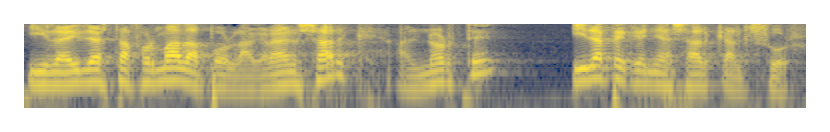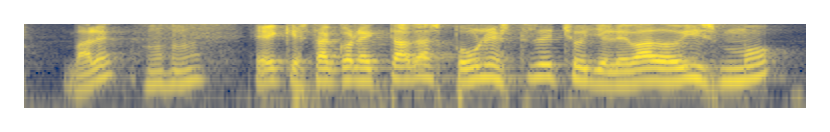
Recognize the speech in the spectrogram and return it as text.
Y la isla está formada por la Gran Sark al norte y la pequeña Sark al sur, ¿vale? Eh, que están conectadas por un estrecho y elevado istmo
